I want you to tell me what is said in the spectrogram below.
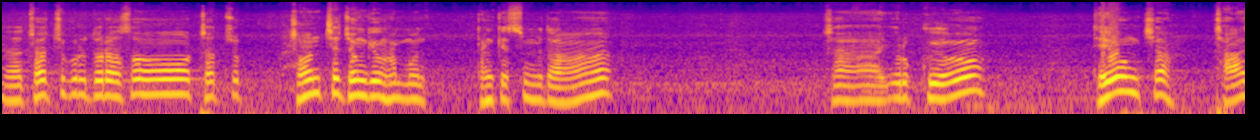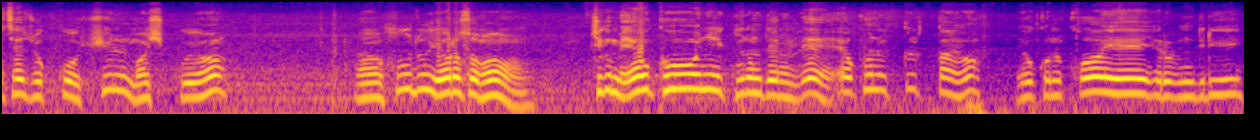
어, 좌측으로 돌아서 좌측 전체 전경 한번 담겠습니다. 자, 요렇고요. 대형차 자세 좋고 휠 멋있고요. 어, 후드 열어서 지금 에어컨이 구동되는데 에어컨을 끌까요? 에어컨을 코에 여러분들이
